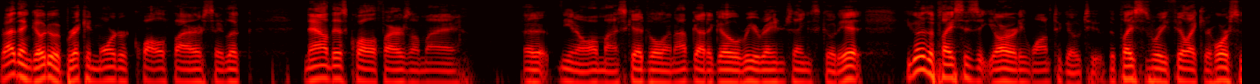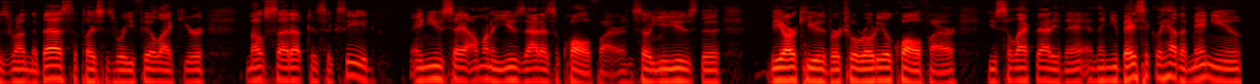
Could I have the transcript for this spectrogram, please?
rather than go to a brick and mortar qualifier, say, look, now this qualifier's on my uh, you know on my schedule, and I've got to go rearrange things to go to it. You go to the places that you already want to go to, the places where you feel like your horses run the best, the places where you feel like you're most set up to succeed, and you say, I'm going to use that as a qualifier. And so you use the VRQ, the Virtual Rodeo Qualifier. You select that event, and then you basically have a menu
